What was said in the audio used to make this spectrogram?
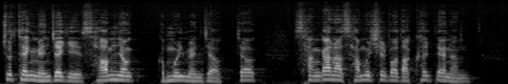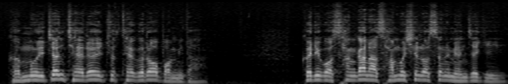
주택 면적이 사업용 건물 면적, 즉 상가나 사무실보다 클 때는 건물 전체를 주택으로 봅니다. 그리고 상가나 사무실로 쓰는 면적이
